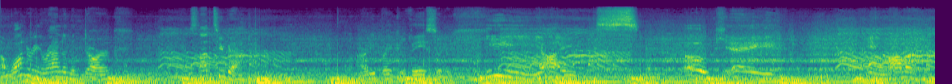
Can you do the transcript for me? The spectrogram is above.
I'm wandering around in the dark. It's not too bad. I already break a vase over here. Yikes. Okay. Hey, Mama.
